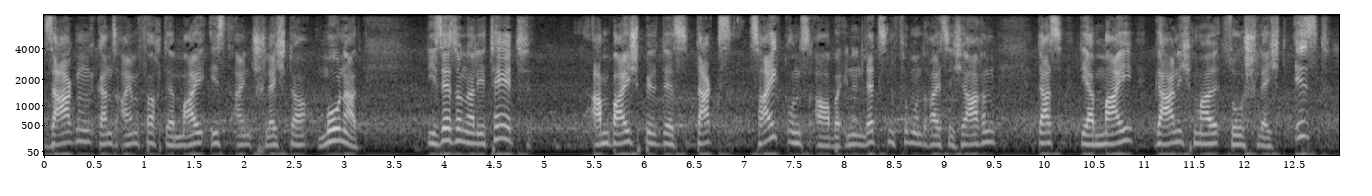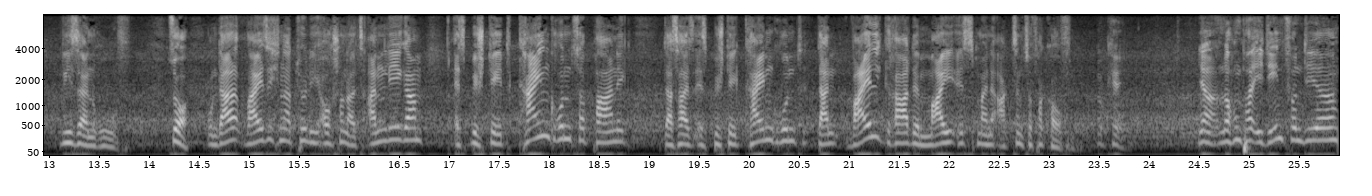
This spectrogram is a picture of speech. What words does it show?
sagen ganz einfach, der Mai ist ein schlechter Monat. Die Saisonalität am Beispiel des DAX zeigt uns aber in den letzten 35 Jahren, dass der Mai gar nicht mal so schlecht ist wie sein Ruf. So, und da weiß ich natürlich auch schon als Anleger, es besteht kein Grund zur Panik. Das heißt, es besteht kein Grund, dann, weil gerade Mai ist, meine Aktien zu verkaufen. Okay. Ja, noch ein paar Ideen von dir.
